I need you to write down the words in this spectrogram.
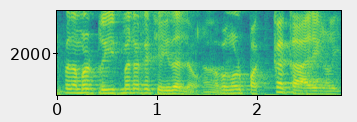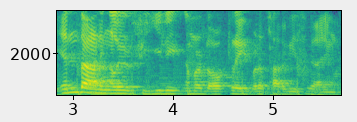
ഇപ്പൊ നമ്മൾ ട്രീറ്റ്മെന്റ് ഒക്കെ ചെയ്തല്ലോ. അപ്പൊ നിങ്ങൾ പക്ക കാര്യങ്ങൾ എന്താണ് നിങ്ങളൊരു ഫീൽ നമ്മുടെ ഡോക്ടറെ ഇവിടെ സർവീസ് കാര്യങ്ങൾ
